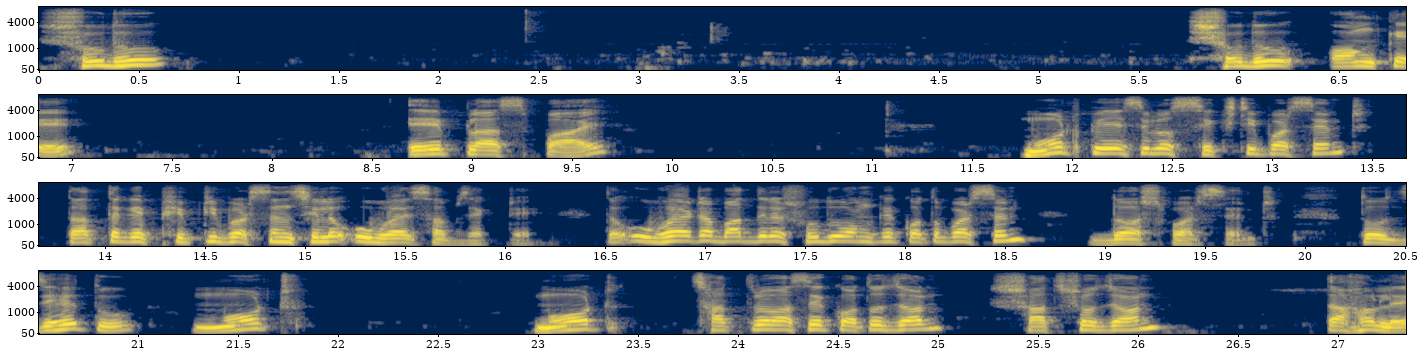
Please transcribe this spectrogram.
শুধু শুধু অঙ্কে এ প্লাস পায় মোট পেয়েছিল সিক্সটি পার্সেন্ট তার থেকে ফিফটি পার্সেন্ট ছিল উভয় সাবজেক্টে তো উভয়টা বাদ দিলে শুধু অঙ্কে কত পার্সেন্ট দশ পার্সেন্ট তো যেহেতু মোট মোট ছাত্র আছে কতজন? সাতশো জন। তাহলে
